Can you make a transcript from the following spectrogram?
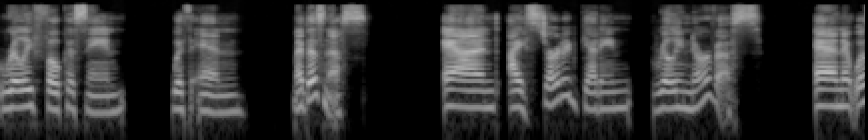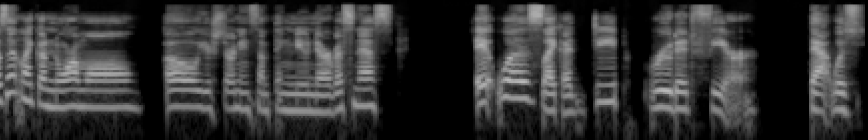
really focusing within my business. And I started getting really nervous. And it wasn't like a normal oh, you're starting something new nervousness. It was like a deep rooted fear that was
